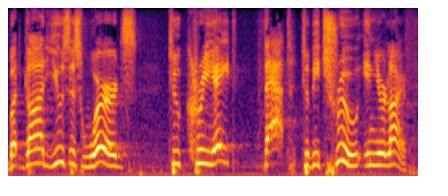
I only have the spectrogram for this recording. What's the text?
But God uses words to create that to be true in your life.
